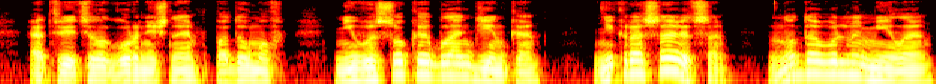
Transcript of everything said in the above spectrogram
— ответила горничная, подумав. «Невысокая блондинка. Не красавица, но довольно милая».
